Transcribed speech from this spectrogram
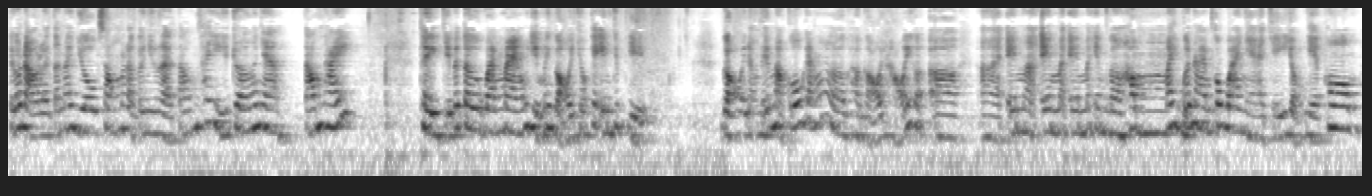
thì bắt đầu là tao nói vô xong là coi như là tao không thấy gì hết trơn á nha. Tao không thấy. Thì chị bé tư quan mang cái gì mới gọi cho cái em giúp việc gọi để mà cố gắng ờ, gọi hỏi à, à, em em em em không mấy bữa nay em có qua nhà chị dọn dẹp không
